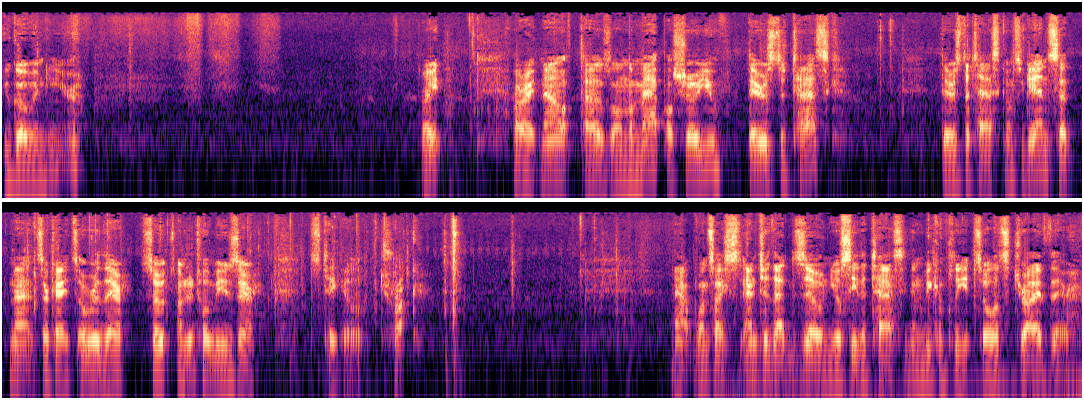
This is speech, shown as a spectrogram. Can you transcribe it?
You go in here, right? All right, now as on the map, I'll show you. There's the task. There's the task once again. Set map. It's okay. It's over there. So it's under 12 meters there. Let's take a truck. Now, once I enter that zone, you'll see the task is going to be complete. So let's drive there.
